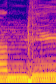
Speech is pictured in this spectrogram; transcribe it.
candy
